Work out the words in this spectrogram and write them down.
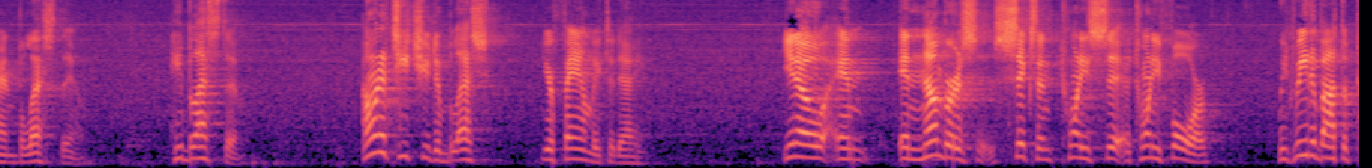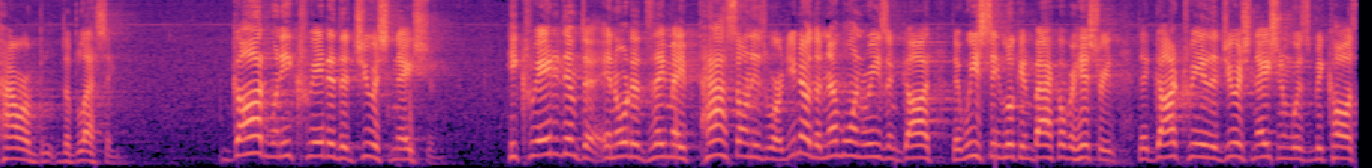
and blessed them. He blessed them. I want to teach you to bless your family today. You know, in, in Numbers 6 and uh, 24, we read about the power of the blessing. God, when He created the Jewish nation, he created them to, in order that they may pass on His word. You know, the number one reason God, that we see looking back over history, that God created the Jewish nation was because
